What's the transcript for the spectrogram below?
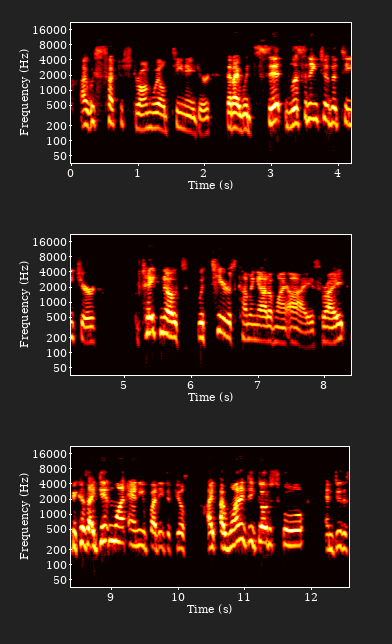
I was such a strong-willed teenager that I would sit listening to the teacher take notes with tears coming out of my eyes, right? Because I didn't want anybody to feel, I, I wanted to go to school and do this.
